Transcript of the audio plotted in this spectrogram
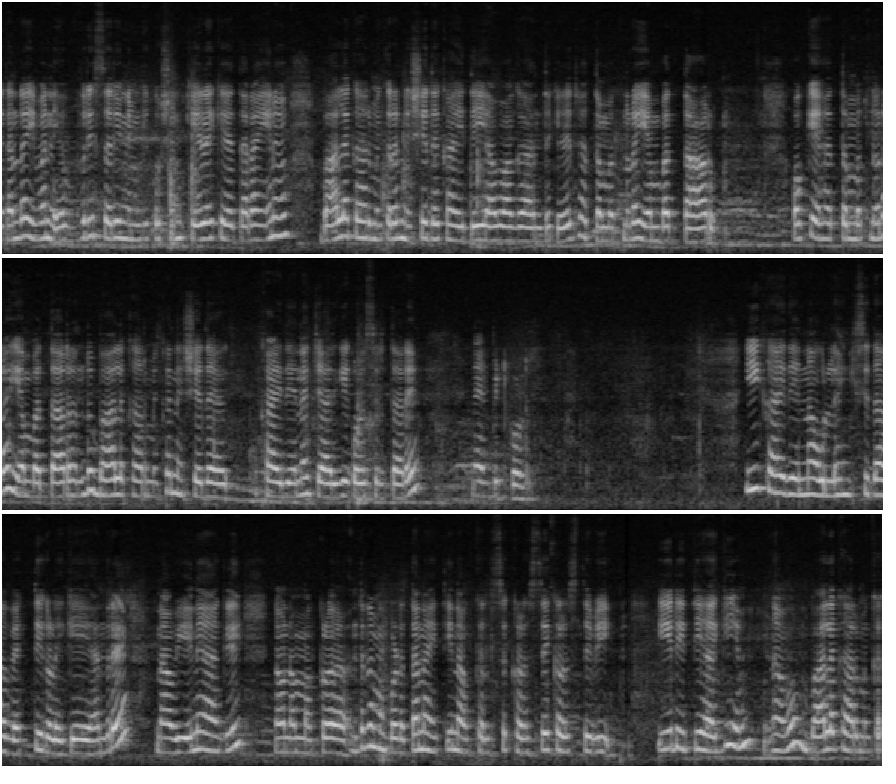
ಯಾಕಂದರೆ ಇವನ್ ಎವ್ರಿ ಸರಿ ನಿಮಗೆ ಕ್ವಶನ್ ಕೇಳೇ ಕೇಳ್ತಾರೆ, ಏನು? ಬಾಲಕಾರ್ಮಿಕರ ನಿಷೇಧ ಕಾಯ್ದೆ ಯಾವಾಗ ಅಂತ ಕೇಳಿದರೆ ಹತ್ತೊಂಬತ್ತು ನೂರ ಎಂಬತ್ತಾರು. ಓಕೆ ಹತ್ತೊಂಬತ್ತು ನೂರ ಎಂಬತ್ತಾರರಂದು ಬಾಲಕಾರ್ಮಿಕ ನಿಷೇಧ ಕಾಯ್ದೆಯನ್ನು ಜಾರಿಗೆಗೊಳಿಸಿರ್ತಾರೆ ನೆನ್ಪಿಟ್ಕೊಳ್ರಿ. ಈ ಕಾಯ್ದೆಯನ್ನು ಉಲ್ಲಂಘಿಸಿದ ವ್ಯಕ್ತಿಗಳಿಗೆ ಅಂದರೆ ನಾವು ಏನೇ ಆಗಲಿ, ನಾವು ನಮ್ಮ ಮಕ್ಕಳ ಅಂದರೆ ನಮಗೆ ಬಡತನ ಐತಿ, ನಾವು ಕೆಲಸಕ್ಕೆ ಕಳಿಸೇ ಕಳಿಸ್ತೀವಿ. ಈ ರೀತಿಯಾಗಿ ನಾವು ಬಾಲಕಾರ್ಮಿಕ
